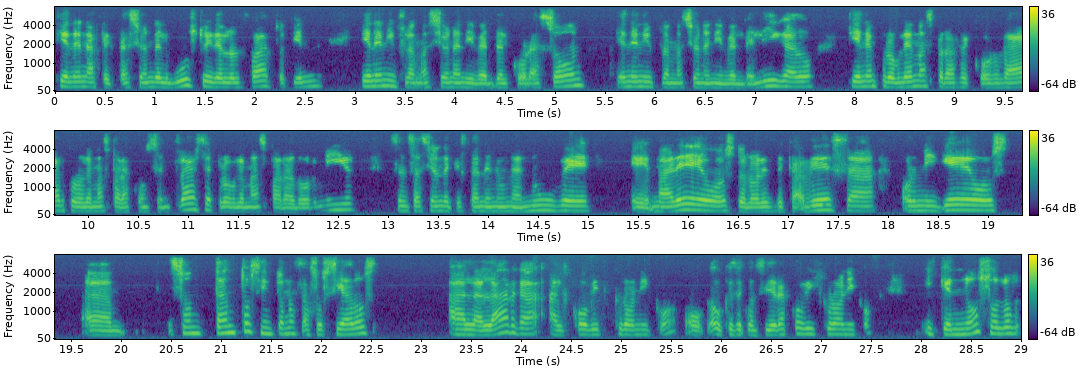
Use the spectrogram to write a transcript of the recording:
tienen afectación del gusto y del olfato, tienen inflamación a nivel del corazón, tienen inflamación a nivel del hígado, tienen problemas para recordar, problemas para concentrarse, problemas para dormir, sensación de que están en una nube, eh, mareos, dolores de cabeza, hormigueos. son tantos síntomas asociados a la larga al COVID crónico o, o, que se considera COVID crónico y que no solo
